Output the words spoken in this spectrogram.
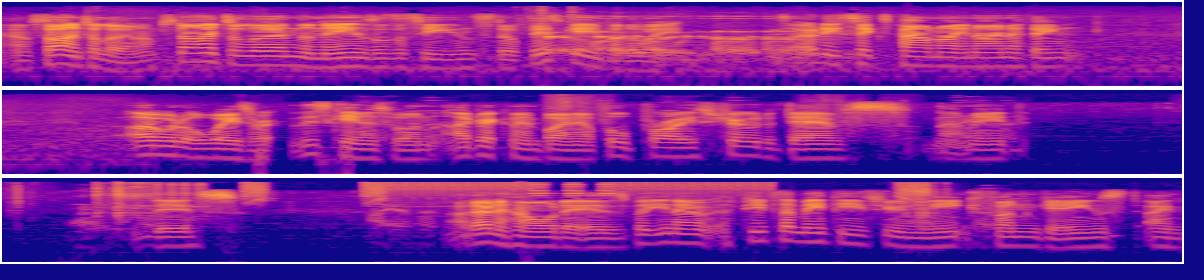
I'm starting to learn. I'm starting to learn the names of the season stuff. This game, by the way, it's only £6.99, I think. I would always... this game is fun. I'd recommend buying it at full price. Show the devs that made this. I don't know how old it is, but you know, people that made these unique, fun games, I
